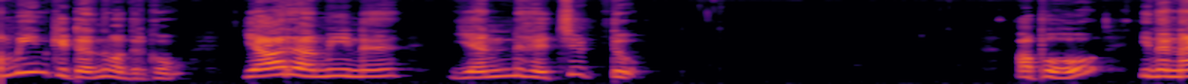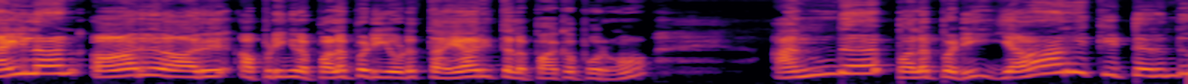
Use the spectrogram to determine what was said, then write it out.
அமீன் கிட்டேருந்து வந்திருக்கும். யார் அமீனு என்ஹெச் டூ அப்போது இந்த நைலான் ஆறு ஆறு அப்படிங்கிற பலப்படியோட தயாரித்தலை பார்க்க போகிறோம் அந்த பலப்படி யாருக்கிட்டேருந்து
